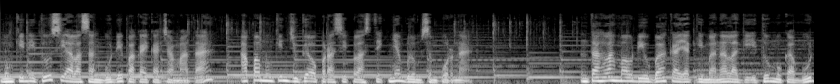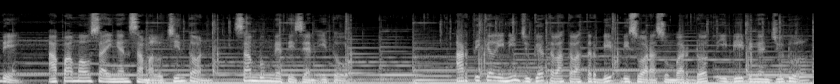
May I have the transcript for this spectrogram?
Mungkin itu si alasan Bude pakai kacamata, apa mungkin juga operasi plastiknya belum sempurna. Entahlah mau diubah kayak gimana lagi itu muka bude, apa mau saingan sama Lucinton, sambung netizen itu. Artikel ini juga telah-telah terbit di suarasumber.id dengan judul,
